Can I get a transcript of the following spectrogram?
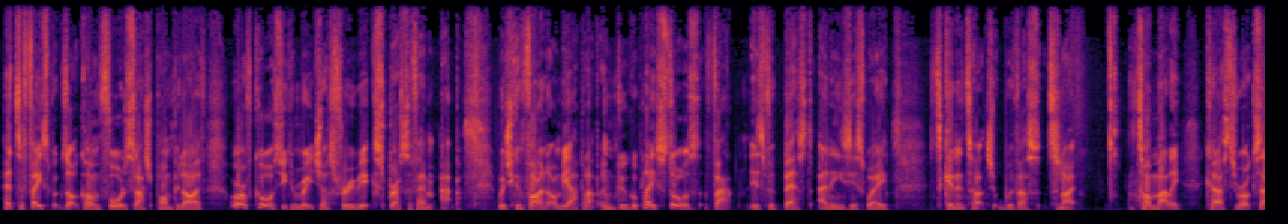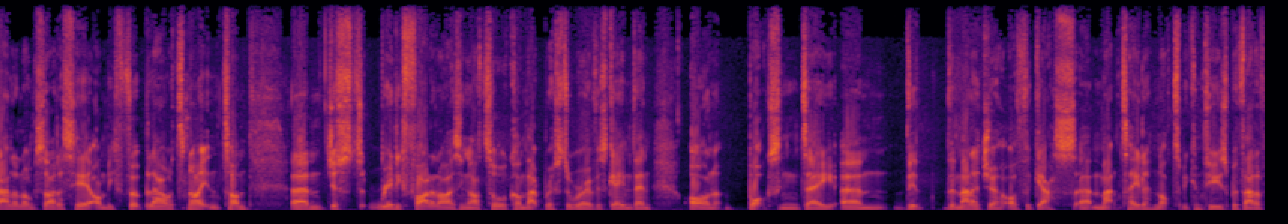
Head to facebook.com forward slash Pompey Live. Or, of course, you can reach us through the Express FM app, which you can find on the Apple app and Google Play stores. That is the best and easiest way to get in touch with us tonight. Tom Malley, Kirsty Roxanne alongside us here on the Football Hour tonight. And Tom, um, just really finalising our talk on that Bristol Rovers game then on Boxing Day. Um, the the manager of the Gas, uh, Matt Taylor, not to be confused with that of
